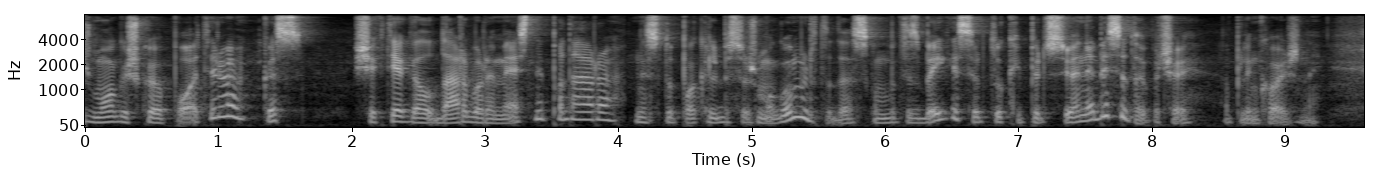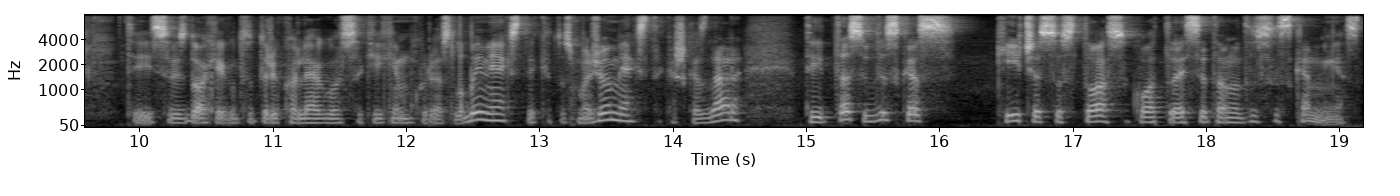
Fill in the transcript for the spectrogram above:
žmogiškojo potyrio, kas šiek tiek gal darbo ramesnį padaro, nes tu pakalbi su žmogum ir tada skambutis baigėsi ir tu kaip ir su juo nebesi toj pačioj aplinkoje, žinai. Tai įsivaizduok, jeigu tu turi kolegų, sakykime, kuriuos labai mėgsti, kitus mažiau mėgsti, kažkas dar, tai tas viskas keičiasi su tuo, su kuo tu esi tuo metu suskambinęs.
